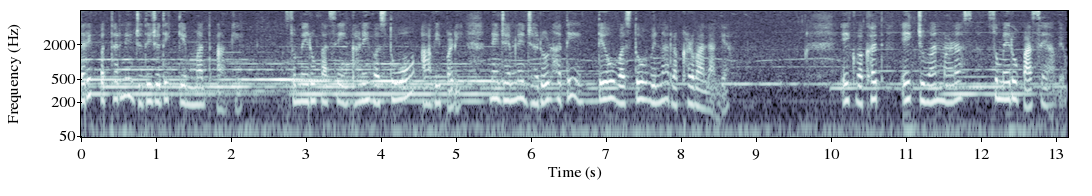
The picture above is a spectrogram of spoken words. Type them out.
દરેક પથ્થરની જુદી જુદી કિંમત આંકી. સુમેરુ પાસે ઘણી વસ્તુઓ આવી પડી ને જેમને જરૂર હતી તેઓ વસ્તુઓ વિના રખડવા લાગ્યા. એક વખત એક જુવાન માણસ સુમેરુ પાસે આવ્યો.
